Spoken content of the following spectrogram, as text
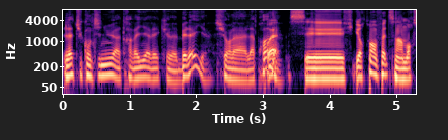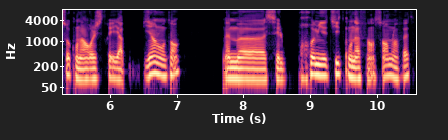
là, tu continues à travailler avec Belleuil sur la, la prod. Ouais, c'est figure-toi en fait, c'est un morceau qu'on a enregistré il y a bien longtemps. Même c'est le premier titre qu'on a fait ensemble en fait,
